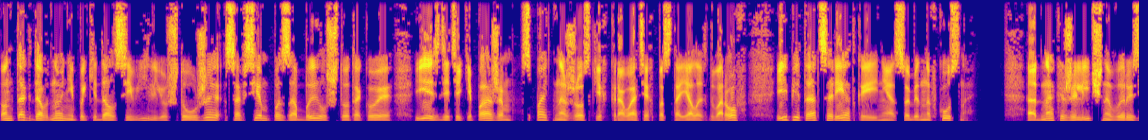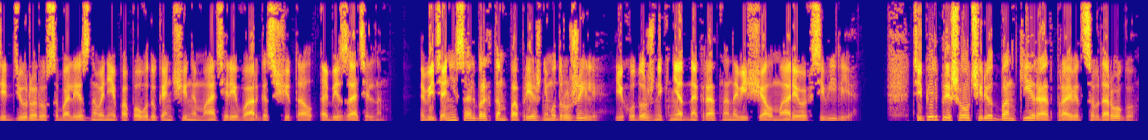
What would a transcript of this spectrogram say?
он так давно не покидал Севилью, что уже совсем позабыл, что такое ездить экипажем, спать на жестких кроватях постоялых дворов и питаться редко и не особенно вкусно. Однако же лично выразить Дюреру соболезнование по поводу кончины матери Варгас считал обязательным. Ведь они с Альбрехтом по-прежнему дружили, и художник неоднократно навещал Марио в Севилье. Теперь пришел черед банкира отправиться в дорогу,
